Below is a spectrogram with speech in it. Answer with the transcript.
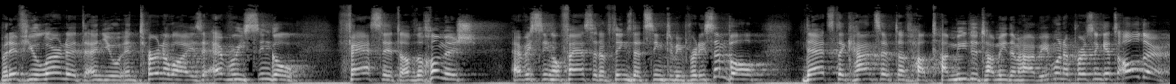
But if you learn it and you internalize every single facet of the Chumash, every single facet of things that seem to be pretty simple, that's the concept of how Ha'amidu Talmidim Harbe. Even when a person gets older,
